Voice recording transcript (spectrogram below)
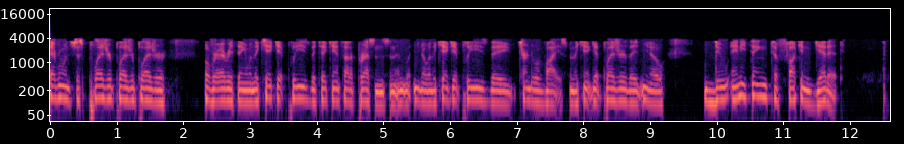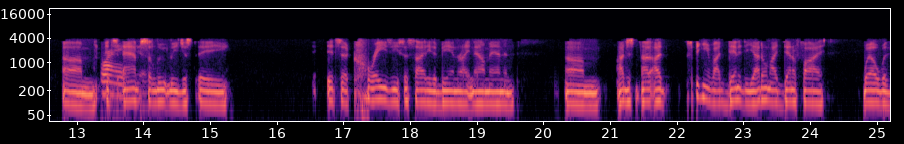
everyone's just pleasure, pleasure, pleasure over everything. And when they can't get pleased, they take antidepressants, and then you know when they can't get pleased, they turn to a vice. When they can't get pleasure, they you know do anything to fucking get it. Um, right. It's absolutely just a it's a crazy society to be in right now, man. And um, I just I, I speaking of identity, I don't identify well with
